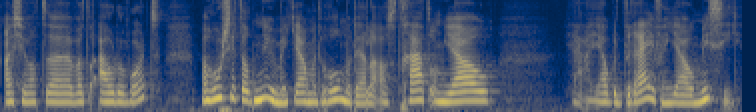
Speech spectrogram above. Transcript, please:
als je wat, uh, wat ouder wordt. Maar hoe zit dat nu met jou met rolmodellen als het gaat om jou, ja, jouw bedrijf en jouw missie?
